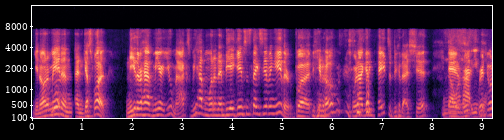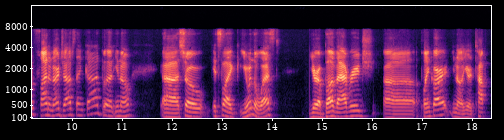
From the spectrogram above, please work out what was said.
You know what I mean? Yeah. And and guess what? Neither have me or you, Max. We haven't won an NBA game since Thanksgiving either. But you know, we're not getting paid to do that shit. No, and we're, not we're, we're doing fine in our jobs, thank God. But you know, uh, so it's like you're in the West you're above average uh, point guard. You know, you're a top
